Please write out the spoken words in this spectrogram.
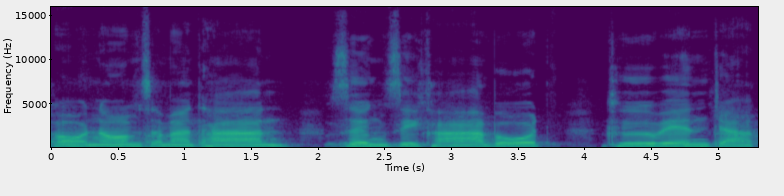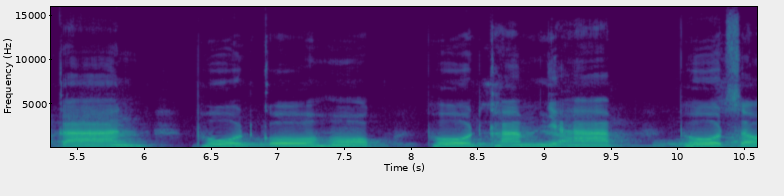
ขอน้อมสมาทาน ซึ่งสิกขาบท คือเว้นจากการ พูดโกหก พูดคำหยาบ พูดส่อ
